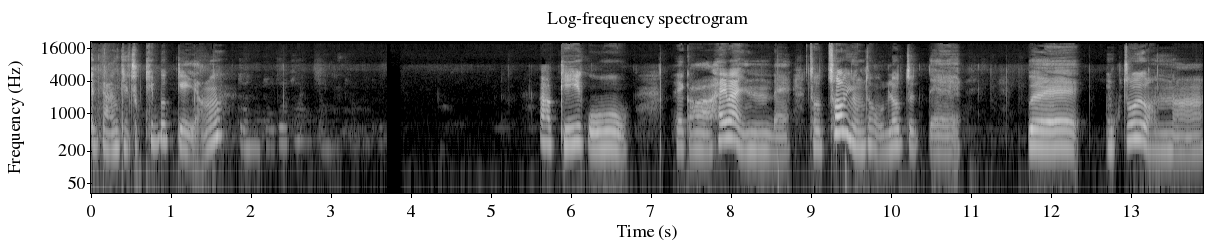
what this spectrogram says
일단 계속 해볼게요. 아 그리고 제가 할 말 있는데 저 처음 영상 올렸을 때 왜 목소리가 안 나?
